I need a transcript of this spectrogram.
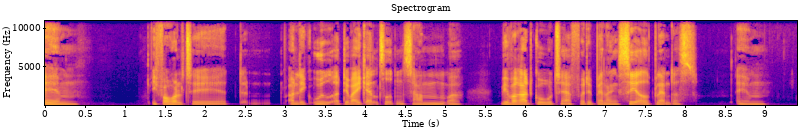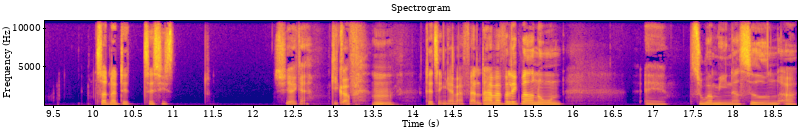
Øhm, I forhold til at, at ligge ud, og det var ikke altid den samme. Og vi var ret gode til at få det balanceret blandt os. Øhm, sådan at det til sidst cirka gik op. Mm. Det tænker jeg i hvert fald. Der har i hvert fald ikke været nogen øh, sure miner siden, og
